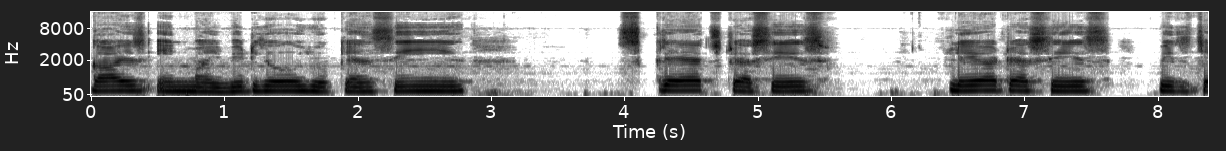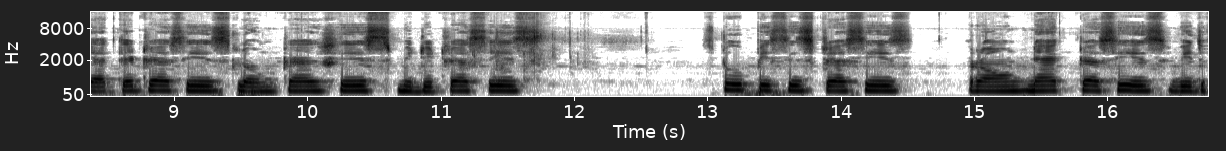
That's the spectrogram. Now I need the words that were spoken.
Guys in my video you can see scratch dresses flare dresses with jacket dresses long dresses midi dresses two pieces dresses round neck dresses with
